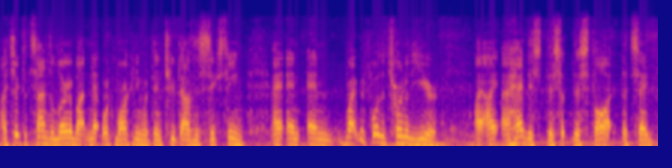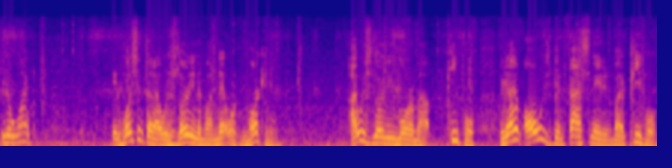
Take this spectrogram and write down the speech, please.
I took the time to learn about network marketing within 2016. And, and, and right before the turn of the year, I, I, I had this, this, this thought that said, you know what? It wasn't that I was learning about network marketing. I was learning more about people. Like I've always been fascinated by people.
